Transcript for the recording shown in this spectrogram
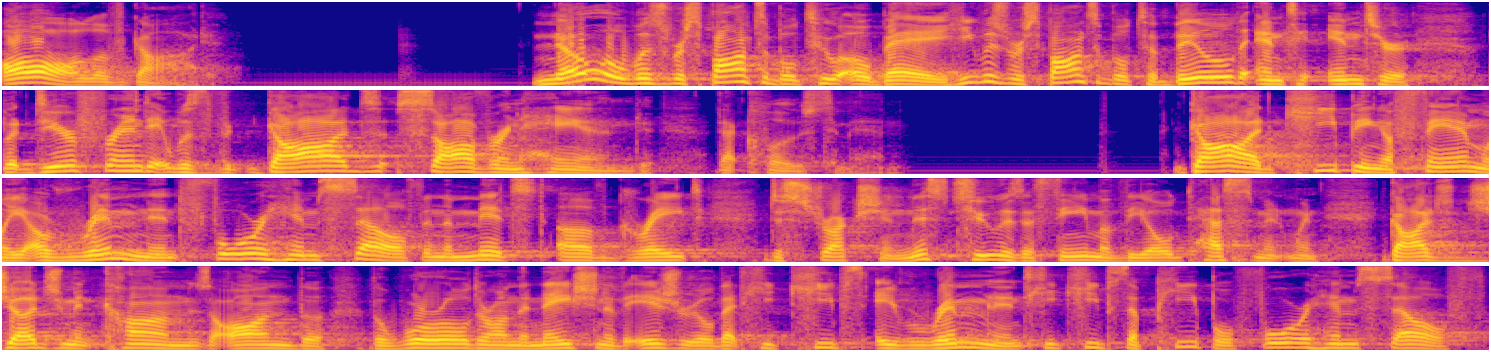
all of God. Noah was responsible to obey. He was responsible to build and to enter. But, dear friend, it was God's sovereign hand that closed him in. God keeping a family, a remnant for himself in the midst of great destruction. This too is a theme of the Old Testament when God's judgment comes on the, the world or on the nation of Israel, that he keeps a remnant, he keeps a people for himself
